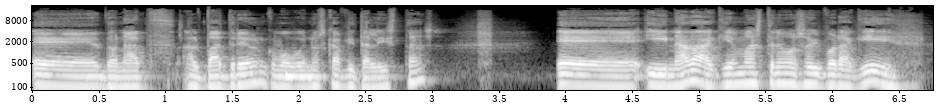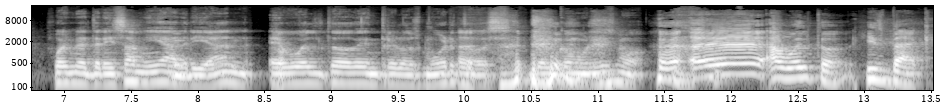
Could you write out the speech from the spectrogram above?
eh, donad al Patreon como buenos capitalistas. Eh, y nada, ¿a quién más tenemos hoy por aquí? Pues me tenéis a mí, Adrián. He vuelto de entre los muertos del comunismo. Eh, ha vuelto, he's back.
